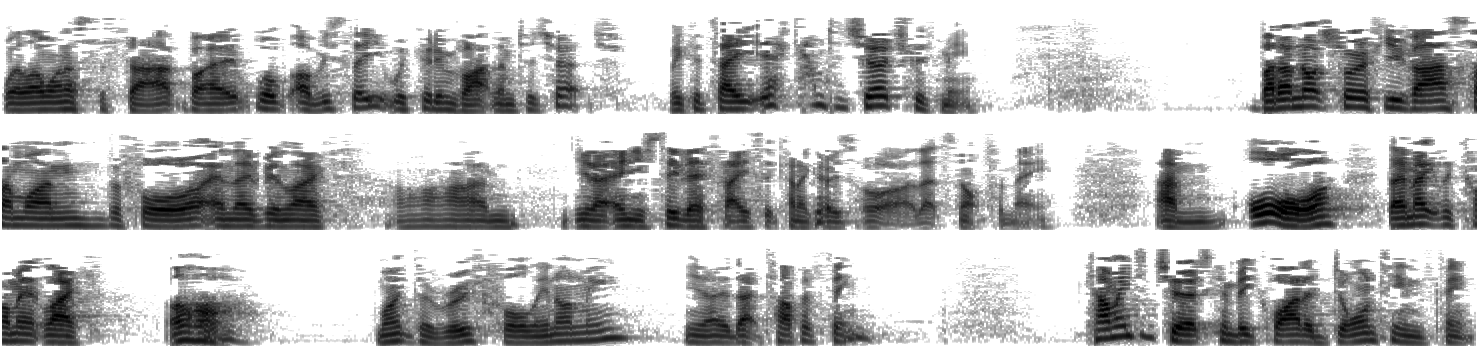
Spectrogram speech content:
Well, I want us to start by, well, obviously, we could invite them to church. We could say, yeah, come to church with me. But I'm not sure if you've asked someone before and they've been like, oh, you know, and you see their face, it kind of goes, oh, that's not for me. Um, or they make the comment like, oh, won't the roof fall in on me? You know, that type of thing. Coming to church can be quite a daunting thing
